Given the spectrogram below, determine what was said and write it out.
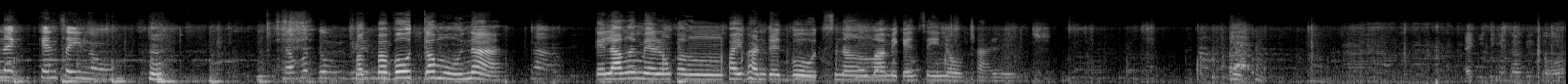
Next, can say no. Dapat gawin. Magpa-vote ka muna. Na. Kailangan meron kang 500 votes ng Mommy Can Say No challenge. Ay, titingin daw dito, oh.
